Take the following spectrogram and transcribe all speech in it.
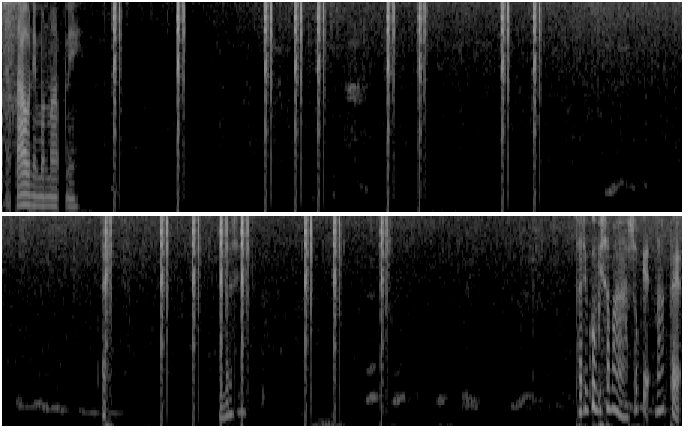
nggak tahu nih mohon maaf nih eh gimana sih? Tadi gue bisa masuk ya, kenapa ya?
